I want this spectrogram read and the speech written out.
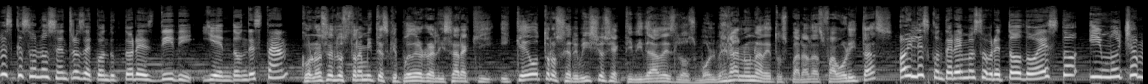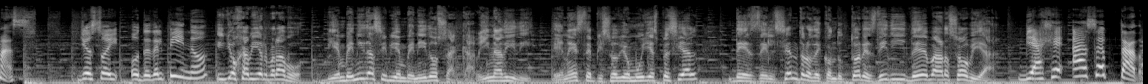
¿Sabes qué son los centros de conductores Didi y en dónde están? ¿Conoces los trámites que puedes realizar aquí y qué otros servicios y actividades los volverán una de tus paradas favoritas? Hoy les contaremos sobre todo esto y mucho más. Yo soy Ode del Pino. Y yo Javier Bravo. Bienvenidas y bienvenidos a Cabina Didi, en este episodio muy especial desde el Centro de Conductores Didi de Varsovia. Viaje aceptado.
